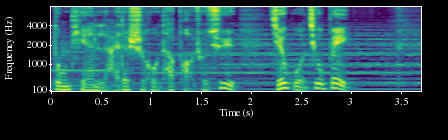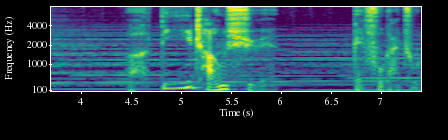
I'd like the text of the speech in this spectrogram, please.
冬天来的时候，她跑出去，结果就被。啊，第一场雪给覆盖住了。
